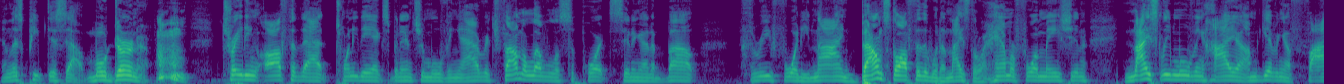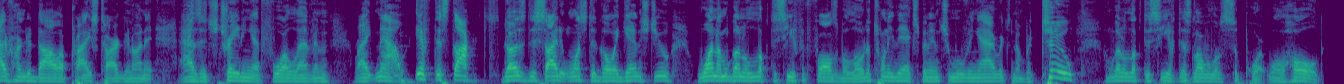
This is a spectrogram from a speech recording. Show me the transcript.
And let's peep this out. Moderna, trading off of that 20 day exponential moving average, found a level of support sitting at about 349. Bounced off of it with a nice little hammer formation, nicely moving higher. I'm giving a $500 price target on it as it's trading at 411 right now. If the stock does decide it wants to go against you, one, I'm going to look to see if it falls below the 20 day exponential moving average. Number two, I'm going to look to see if this level of support will hold.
